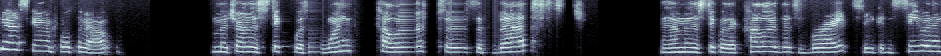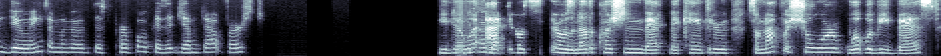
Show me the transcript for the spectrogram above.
just gonna pull them out. I'm gonna try to stick with one color so it's the best. And I'm gonna stick with a color that's bright so you can see what I'm doing. So I'm gonna go with this purple because it jumped out first. You know what? Okay. I, there was there was another question that that came through. So I'm not for sure what would be best.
